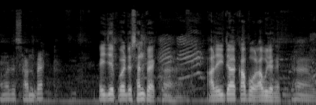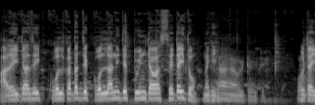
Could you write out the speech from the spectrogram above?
আমাদের সানপ্যাক এই যে সানপ্যাক হ্যাঁ হ্যাঁ। আর এইটা কাপড় আবু জায়গায় হ্যাঁ আর এইটা সেই কলকাতার যে কল্যাণী যে টুইন টাওয়ার সেটাই তো নাকি? হ্যাঁ হ্যাঁ ওইটাই ওইটাই। ওটাই।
